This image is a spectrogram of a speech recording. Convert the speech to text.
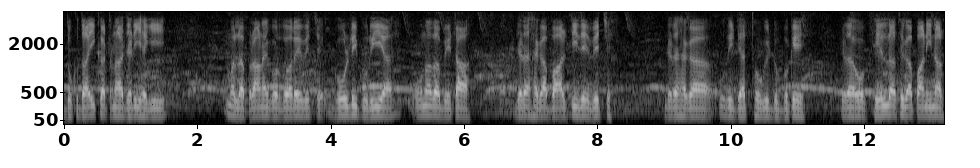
ਦੁਖਦਾਈ ਘਟਨਾ ਜਿਹੜੀ ਹੈਗੀ, ਮਹੱਲਾ ਪੁਰਾਣੇ ਗੁਰਦੁਆਰੇ ਵਿੱਚ ਗੋਲਡੀ ਗੋਲਡੀਪੁਰੀ ਆ। ਉਹਨਾਂ ਦਾ ਬੇਟਾ ਜਿਹੜਾ ਹੈਗਾ ਬਾਲਟੀ ਦੇ ਵਿੱਚ, ਜਿਹੜਾ ਹੈਗਾ ਉਹਦੀ ਡੈਥ ਹੋ ਗਈ ਡੁੱਬ ਕੇ, ਜਿਹੜਾ ਉਹ ਖੇਲਦਾ ਸੀਗਾ ਪਾਣੀ ਨਾਲ।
